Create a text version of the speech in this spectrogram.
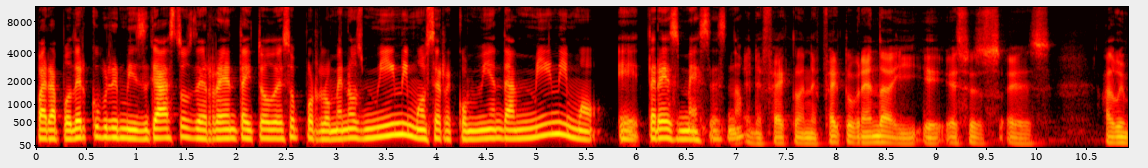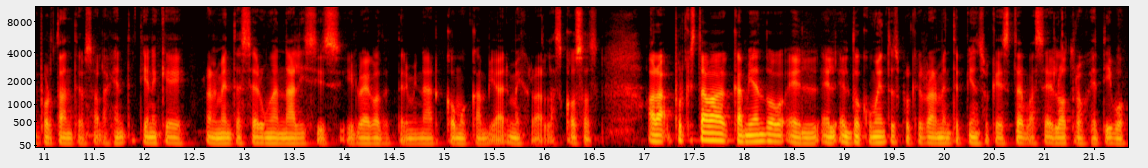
para poder cubrir mis gastos de renta y todo eso, por lo menos mínimo, se recomienda mínimo eh, tres meses, ¿no? En efecto, en efecto, Brenda, y, y eso es, es, algo importante. O sea, la gente tiene que realmente hacer un análisis y luego determinar cómo cambiar mejorar las cosas. Ahora, porque estaba cambiando el, el, el, documento es porque realmente pienso que este va a ser el otro objetivo.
